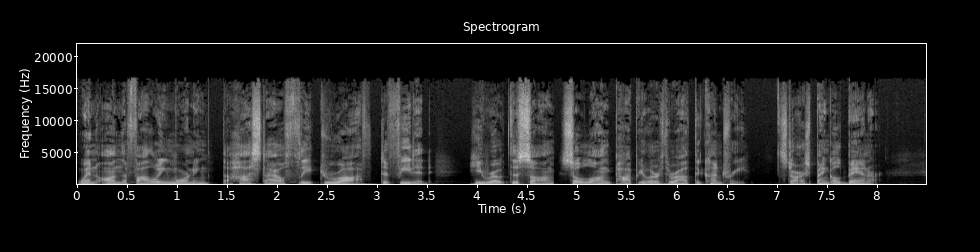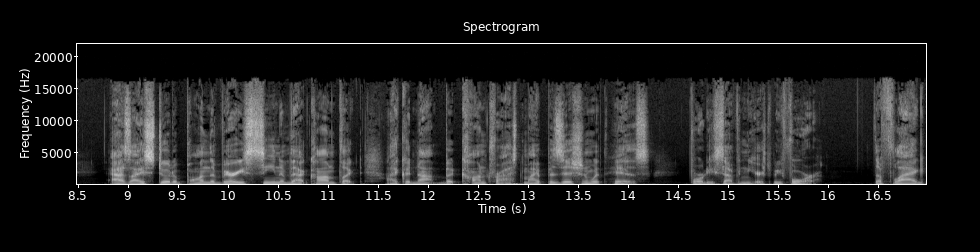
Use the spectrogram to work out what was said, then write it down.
when on the following morning the hostile fleet drew off, defeated, he wrote the song so long popular throughout the country, Star Spangled Banner. As I stood upon the very scene of that conflict, I could not but contrast my position with his, 47 years before. The flag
